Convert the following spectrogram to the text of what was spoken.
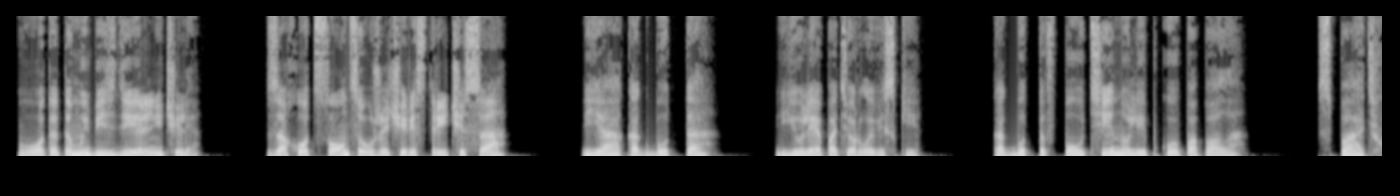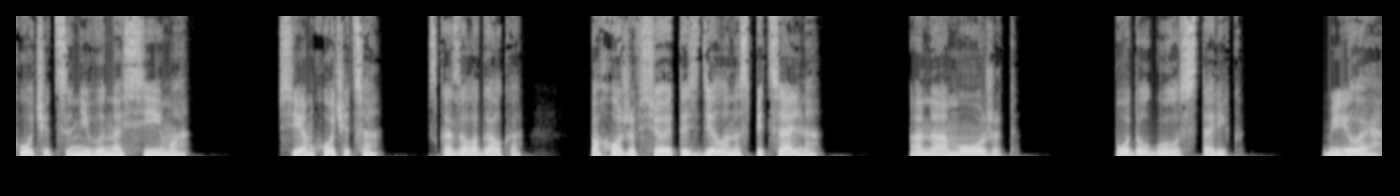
Вот это мы бездельничали. Заход солнца уже через три часа. Я как будто... Юлия потерла виски. Как будто в паутину липкую попала. Спать хочется невыносимо. Всем хочется, сказала Галка. Похоже, все это сделано специально. Она может, подал голос старик. «Милая,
